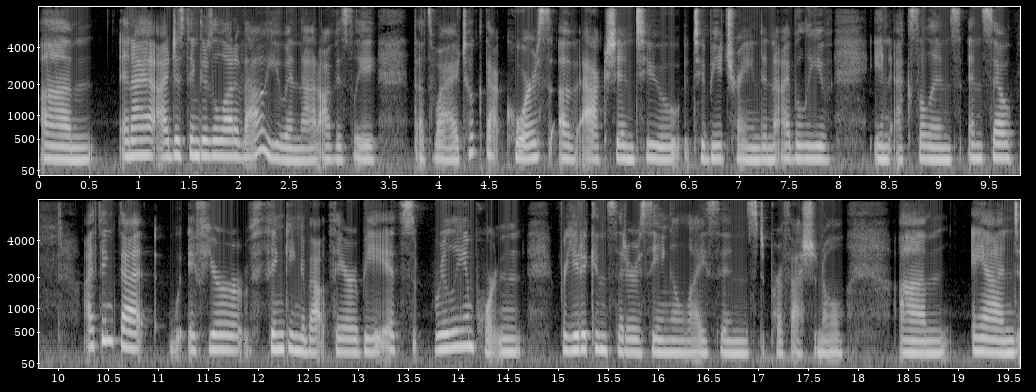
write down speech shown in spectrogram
um, and I, I just think there's a lot of value in that obviously that's why i took that course of action to to be trained and i believe in excellence and so i think that if you're thinking about therapy it's really important for you to consider seeing a licensed professional um, and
